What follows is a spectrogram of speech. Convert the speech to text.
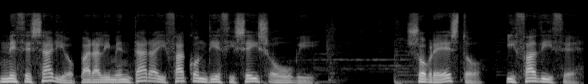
necesario para alimentar a Ifá con 16 oubi. Sobre esto, Ifá dice,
